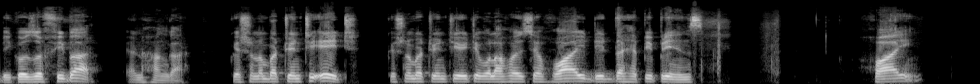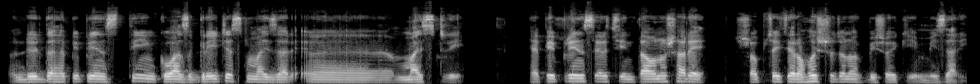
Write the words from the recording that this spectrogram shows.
because of fever and hunger question number twenty eight question number twenty এইটে বলা হয়েছে why did the happy prince why did the happy prince think was greatest miser mystery happy প্রিন্সের চিন্তা অনুসারে সবচাইতে রহস্যজনক বিষয় কি? মিজারি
